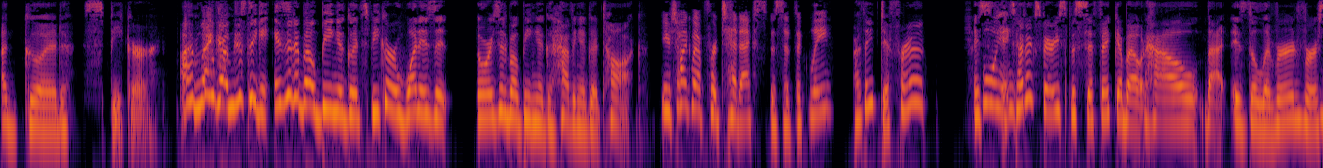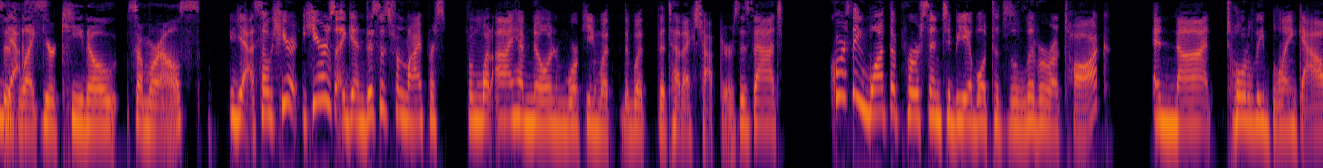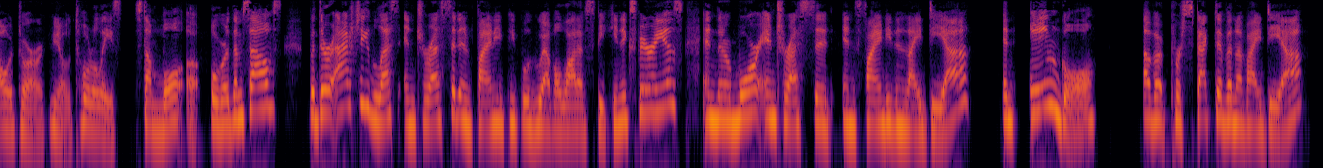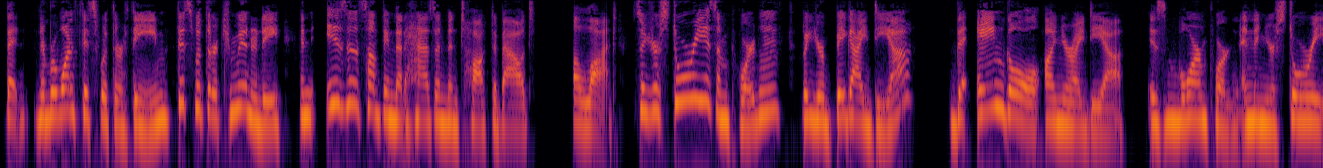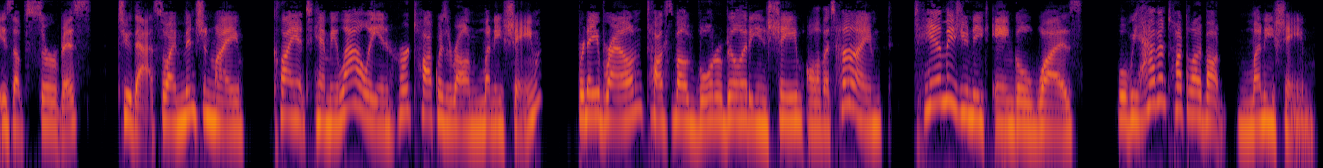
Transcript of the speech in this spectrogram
a good speaker? I'm like, I'm just thinking, is it about being a good speaker or what is it? Or is it about being a, having a good talk? You're talking about for TEDx specifically? Are they different? Is, well, is TEDx very specific about how that is delivered versus yes. like your keynote somewhere else? Yeah. So here, here's again, this is from my, pers- from what I have known working with, with the TEDx chapters is that of course they want the person to be able to deliver a talk and not totally blank out or, you know, totally stumble uh, over themselves, but they're actually less interested in finding people who have a lot of speaking experience and they're more interested in finding an idea, an angle of a perspective and of idea that number one fits with their theme, fits with their community and isn't something that hasn't been talked about a lot. So your story is important, but your big idea, the angle on your idea is more important. And then your story is of service to that. So I mentioned my client, Tammy Lally, and her talk was around money shame. Brene Brown talks about vulnerability and shame all the time. Tammy's unique angle was, well, we haven't talked a lot about money shame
